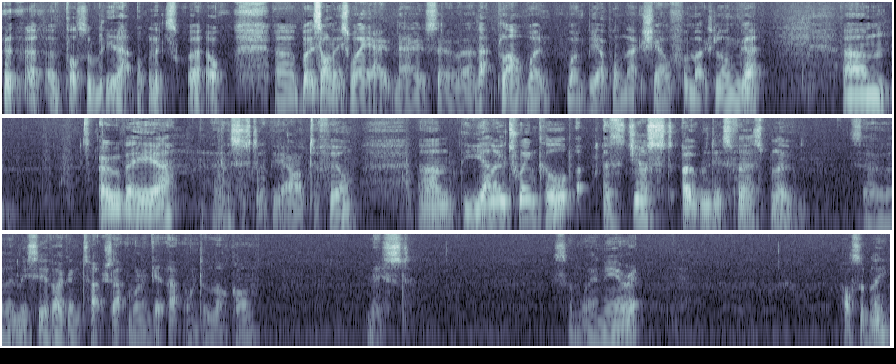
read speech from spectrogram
possibly that one as well, uh, but it's on its way out now, so uh, that plant won't won't be up on that shelf for much longer. Um, over here, this is going to be hard to film, um, the yellow twinkle has just opened its first bloom. So uh, let me see if I can touch that one and get that one to lock on. Mist. Somewhere near it. Possibly.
